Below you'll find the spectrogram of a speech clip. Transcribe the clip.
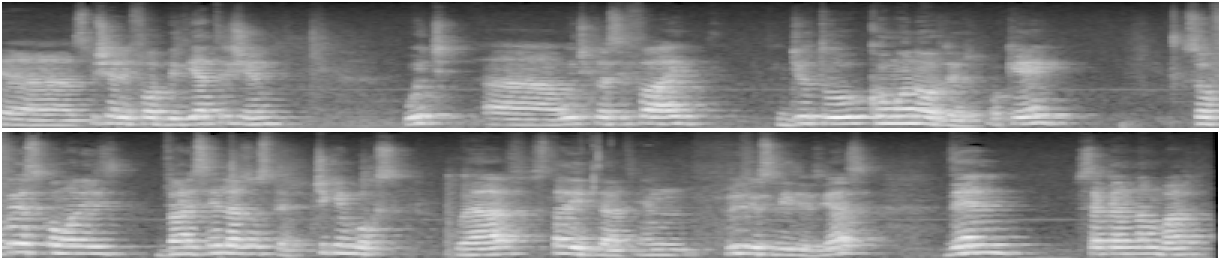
uh, especially for pediatrician, which uh, which classified due to common order. Okay, so first common is varicella zoster, chickenpox. We have studied that in previous videos. Yes. Then second number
